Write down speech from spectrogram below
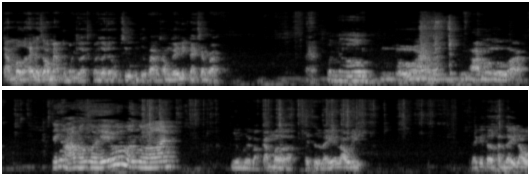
cam mờ hay là do mạng của mọi người. Mọi người đợi một xíu cùng thử vào trong cái nick này xem coi. bình thường Ừ mà điện thoại mọi người quá điện thoại mọi người yếu mọi người ơi Nhiều người bảo cam mờ, thế thử lấy lau đi. Lấy cái tờ khăn giấy lau thử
